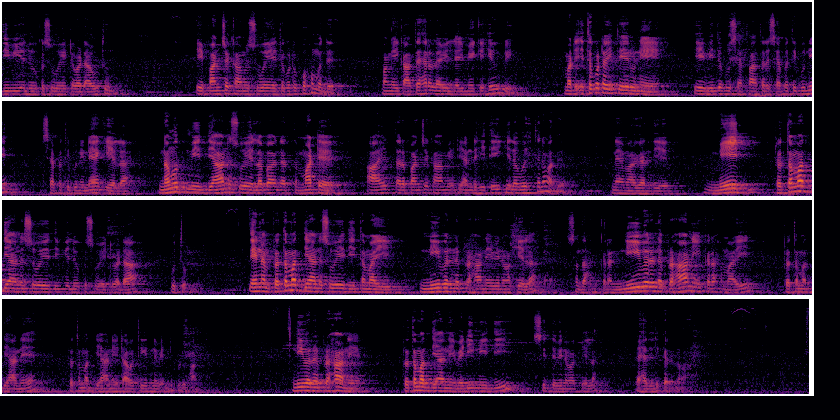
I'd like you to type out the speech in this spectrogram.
දිව්‍ය ලෝක සුවයට වඩා උතුම්. ඒ පංචකාම සුවය එතකොට කොහොමද? මම ඒක අතහැරලා ඇවිල්ලා මේක හෙව්වේ. මට එතකොටයි තේරුනේ ඒ විඳපු සැප අතර සැප තිබුණේ සැප තිබුණේ නෑ කියලා. නමුත් මේ ධාන සුවය ලබාගත් මට ආයෙත් අර පංචකාමයට යන්න හිතෙයි කියලා ඔබ හිතනවද? නෑ මාගන්දියේ. මේ ප්‍රථම ධාන සුවය දිව්‍ය ලෝක සුවයට වඩා උතුම්. එහෙනම් ප්‍රථම ධාන සුවේදී තමයි නීවරණ ප්‍රහාණය වෙනවා කියලා සඳහන් කරන්නේ. නීවරණ ප්‍රහාණය කරාමයි ප්‍රථම ධානය ප්‍රථම ධානයට අවතීර්ණ වෙන්න පුළුවන්. නීවරණ ප්‍රහාණය ප්‍රථම ධානයේ වැඩිමේදී සිද්ධ වෙනවා කියලා පැහැදිලි කරනවා.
